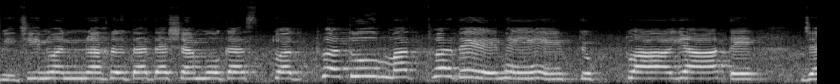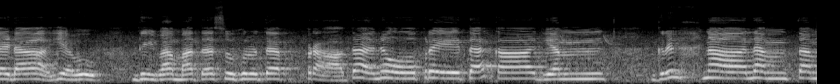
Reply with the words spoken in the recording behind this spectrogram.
विजिन्वन्वहृददशमुखस्त्वध्वतु मध्वदेनेत्युक्त्वा याते जडायौ दिवमतसुहृदप्रातनो प्रेतकार्यं गृह्णानं तं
